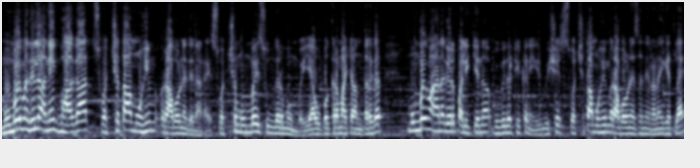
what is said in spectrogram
मुंबईमधील अनेक भागात स्वच्छता मोहीम राबवण्यात येणार आहे. स्वच्छ मुंबई सुंदर मुंबई या उपक्रमाच्या अंतर्गत मुंबई महानगरपालिकेनं विविध ठिकाणी विशेष स्वच्छता मोहीम राबवण्याचा निर्णय घेतलाय.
